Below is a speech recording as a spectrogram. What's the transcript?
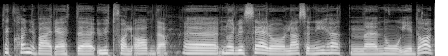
Det kan være et eh, utfall av det. Eh, når vi ser og leser nyhetene nå i dag,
